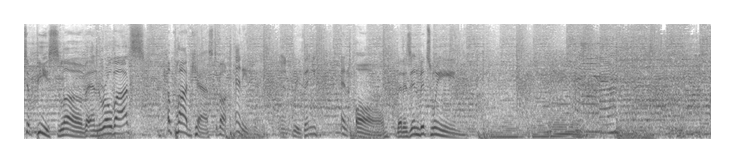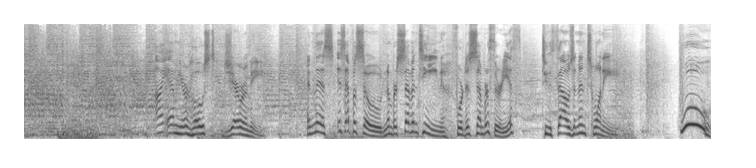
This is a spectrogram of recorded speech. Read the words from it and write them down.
to Peace, Love, and Robots, a podcast about anything and everything and all that is in between. I am your host, Jeremy, and this is episode number 17 for December 30th, 2020. Woo!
